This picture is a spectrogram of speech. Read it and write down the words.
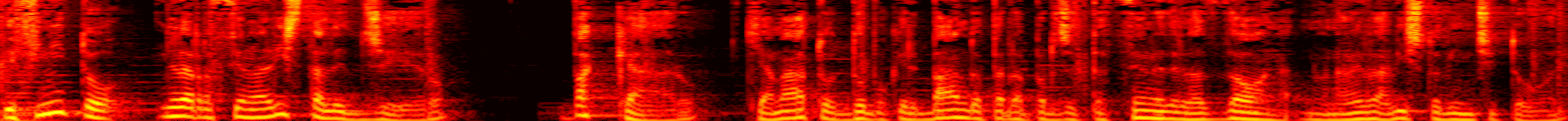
Definito il razionalista leggero, Vaccaro, chiamato dopo che il bando per la progettazione della zona non aveva visto vincitori,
